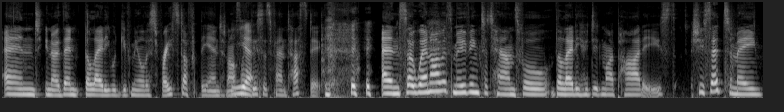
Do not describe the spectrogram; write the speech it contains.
and you know then the lady would give me all this free stuff at the end and I was Yeah. like this is fantastic and so when I was moving to Townsville the lady who did my parties she said to me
